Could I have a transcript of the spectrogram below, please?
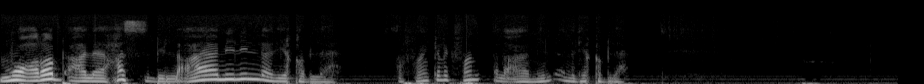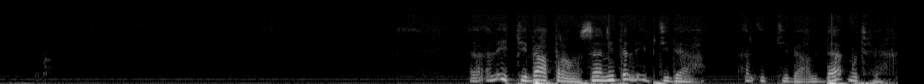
معرب على حسب العامل الذي قبله. afhankelijk van العامل الذي قبله. الاتباع trouwens niet الابتداع. الاتباع الباء متفخ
